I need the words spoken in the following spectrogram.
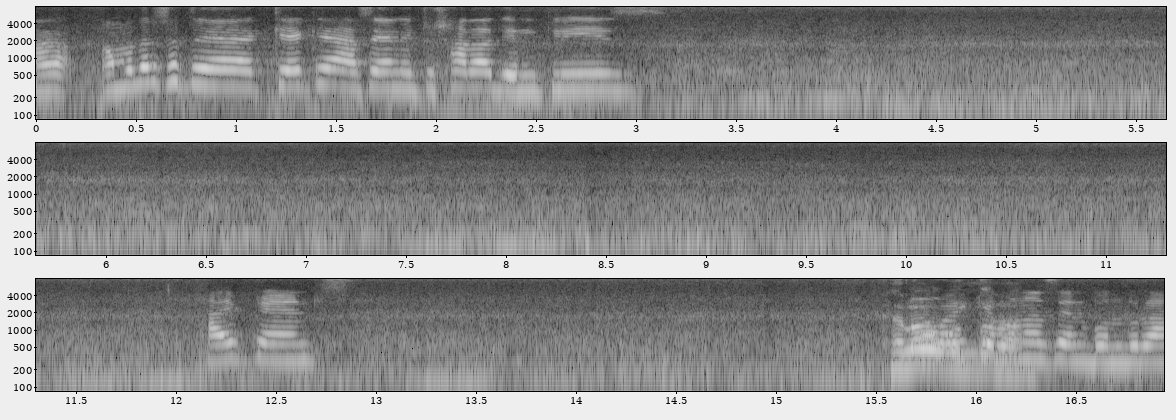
আর আমাদের সাথে কে কে আছেন একটু সারা দিন প্লিজ হাই ফ্রেন্ডস হ্যালো বন্ধুরা। কেমন আছেন বন্ধুরা?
